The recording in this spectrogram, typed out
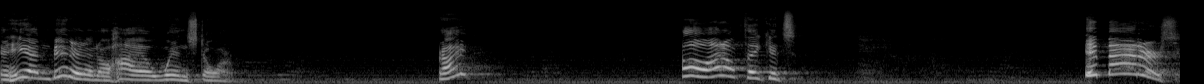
And he hadn't been in an Ohio windstorm. Right? Oh, I don't think it's. It matters.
